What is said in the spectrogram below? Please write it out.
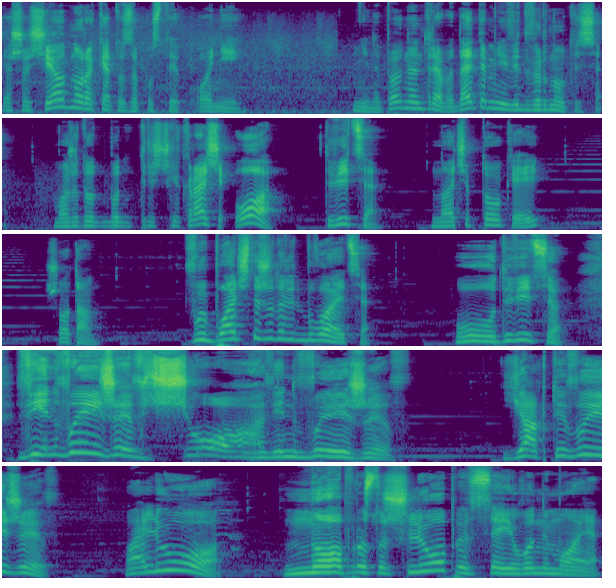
Я що, ще одну ракету запустив? О, ні. Ні, напевно, не треба. Дайте мені відвернутися. Може тут буде трішки краще. О! Дивіться. Начебто окей. Що там? Ви бачите, що там відбувається? О, дивіться. Він вижив! Що? Він вижив. Як ти вижив? Алло. На, просто шльоп і все, його немає.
